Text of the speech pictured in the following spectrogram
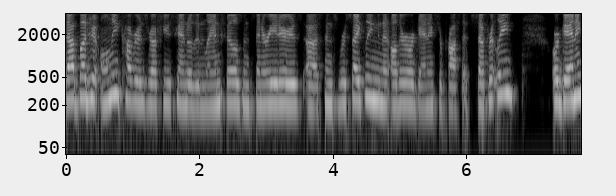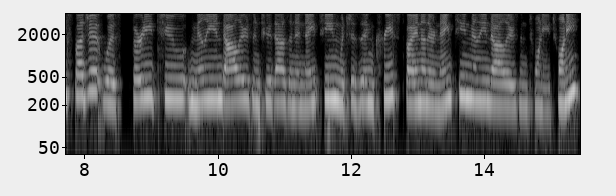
That budget only covers refuse handled in landfills, incinerators, uh, since recycling and other organics are processed separately. Organics budget was $32 million in 2019, which is increased by another $19 million in 2020.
